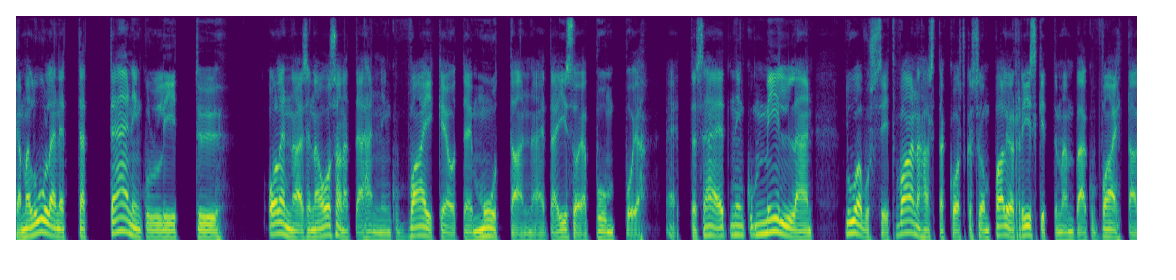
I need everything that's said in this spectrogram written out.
Ja mä luulen, että tämä niin kuin liittyy olennaisena osana tähän niin kuin vaikeuteen muuttaa näitä isoja pumppuja. Että sä et niin kuin millään luovu siitä vanhasta, koska se on paljon riskittömämpää kuin vaihtaa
